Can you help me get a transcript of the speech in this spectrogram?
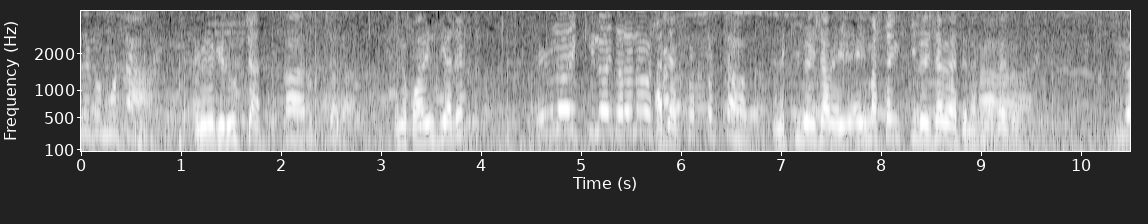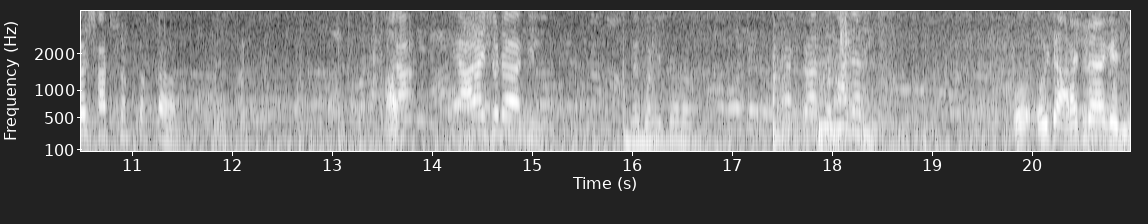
দেখো মোটা। এগুলো কি রূপচাঁদ? আর রূপচাঁদা মানে ক ইঞ্চি আছে? এগুলো ওই কিলোই ধরে নাও আচ্ছা। সত্তরটা হবে। মানে কিলো হিসাবে এই- মাছটাকে কিলো হিসাবে আছে না তাই তো? কিলোই ষাট সত্তরটা হবে। আর? আড়াইশো টাকা কিলো। একটা আছে মাঝারি। ওইটা আড়াইশো টাকা কেজি?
